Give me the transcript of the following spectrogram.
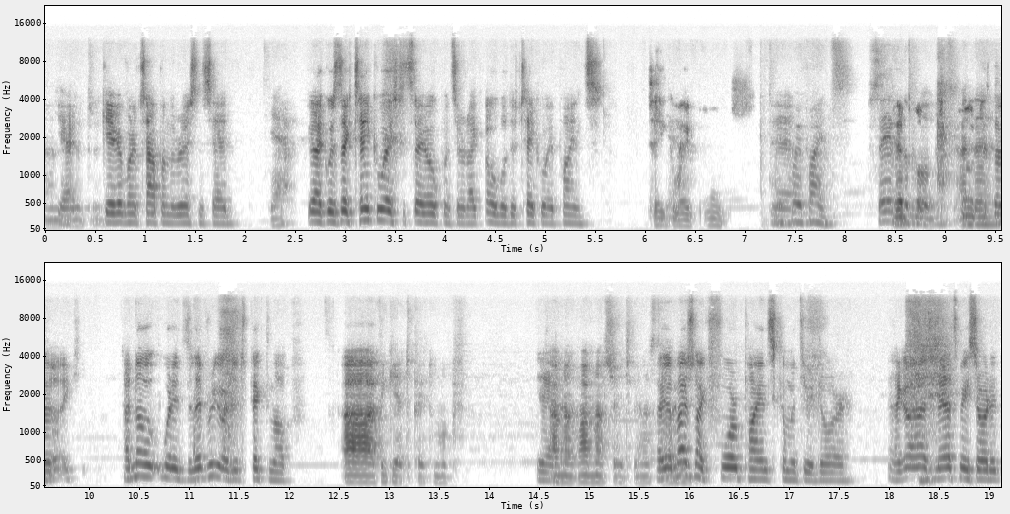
And Yeah, it- gave everyone a tap on the wrist and said, yeah. like, it was like takeaways could stay open, so they're like, oh, we'll do takeaway pints. Take Yeah. pints. Take Yeah. pints. Save the but- pubs. And then So like, I don't know, were they delivery or did you pick them up? uh, I think you have to pick them up. Yeah. I'm not. I'm not sure to be honest. Like I imagine just- like four pints coming to your door. Like, oh, that's, that's me sorted.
